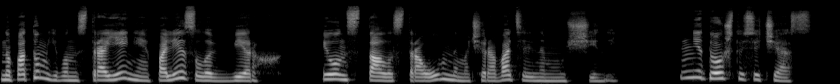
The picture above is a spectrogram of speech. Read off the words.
но потом его настроение полезло вверх, и он стал остроумным, очаровательным мужчиной. Не то, что сейчас.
